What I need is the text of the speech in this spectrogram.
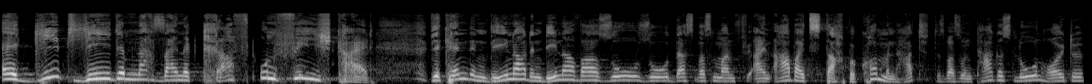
Er gibt jedem nach seiner Kraft und Fähigkeit. Wir kennen den Dena. Den Dena war so, so das, was man für einen Arbeitstag bekommen hat. Das war so ein Tageslohn. Heute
